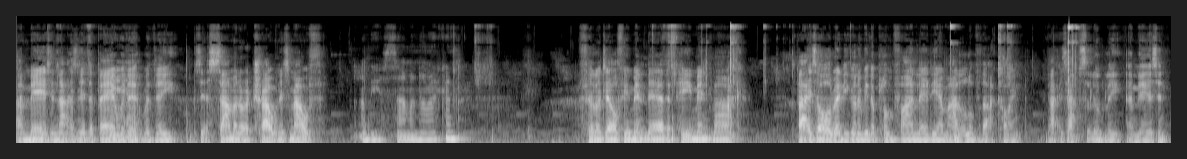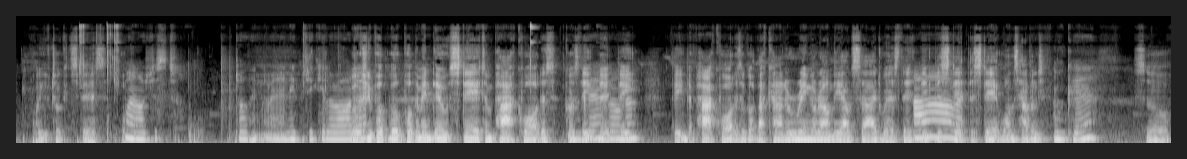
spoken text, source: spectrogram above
amazing, that isn't it? The bear with Yeah. it with the is it a salmon or a trout in its mouth? That'll be a salmon, I reckon. Philadelphia mint there, the P mint mark. That is already going to be the plum fine lady M. I love that coin. That is absolutely amazing. Oh, you've took its space. Well, I was just. I don't think they're in any particular order. Well, put we'll put them into state and park quarters because Okay, the, the, park quarters have got that kind of ring around the outside, whereas the the, the Ah, state right. the state ones haven't. Okay. So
